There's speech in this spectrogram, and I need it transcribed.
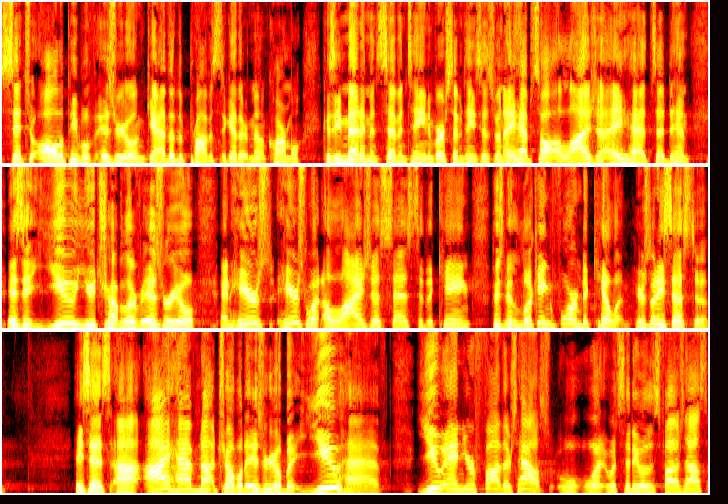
sent to all the people of Israel and gathered the prophets together at Mount Carmel because he met him in 17. In verse 17 says, When Ahab saw Elijah, Ahab said to him, Is it you, you troubler of Israel? And here's, here's what Elijah says to the king who's been looking for him to kill him. Here's what he says to him He says, uh, I have not troubled Israel, but you have, you and your father's house. What, what's the deal with his father's house?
